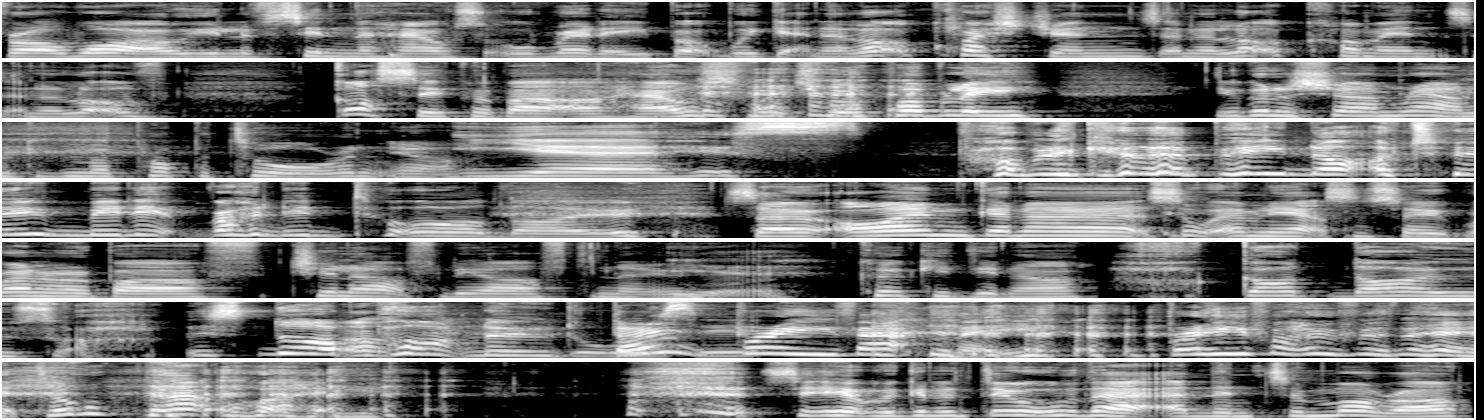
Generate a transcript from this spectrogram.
for a while, you'll have seen the house already. But we're getting a lot of questions and a lot of comments and a lot of gossip about our house, which we'll probably you're going to show them around, give them a proper tour, aren't you? Yeah, it's probably going to be not a two minute running tour though. So I'm gonna sort Emily out some soup, run her a bath, chill out for the afternoon, Yeah. cook your dinner. Oh, God knows. Oh, It's not a oh, pot noodles. is Don't breathe at me. breathe over there. Talk that way. so yeah, we're going to do all that, and then tomorrow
